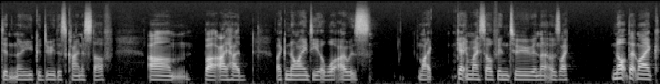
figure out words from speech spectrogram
didn't know you could do this kind of stuff. Um, but I had like no idea what I was like getting myself into. And that was like, not that like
